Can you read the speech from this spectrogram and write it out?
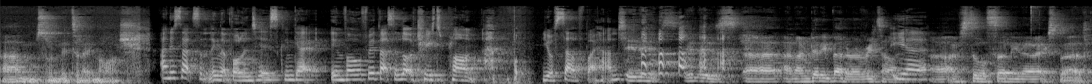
um, sort of mid to late March. And is that something that volunteers can get involved with? That's a lot of trees to plant yourself by hand. It is, it is, uh, and I'm getting better every time. Yeah. Uh, I'm still certainly no expert,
